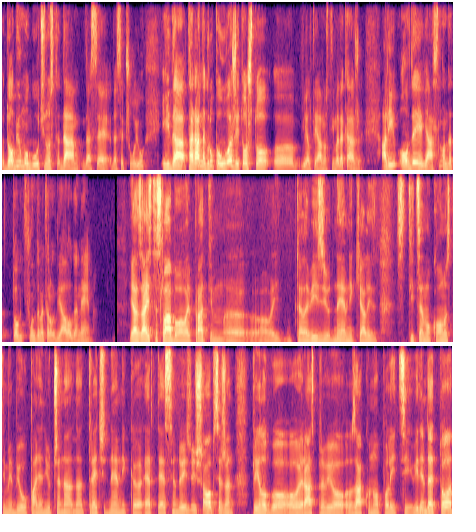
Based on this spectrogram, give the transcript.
dobiju mogućnost da, da, se, da se čuju i da ta radna grupa uvaži to što uh, jel te javnost ima da kaže. Ali ovde je jasno da tog fundamentalnog dijaloga nema. Ja zaista slabo ovaj, pratim uh, ovaj, televiziju, dnevnike, ali sticam okolnosti mi je bio upaljen juče na, na treći dnevnik eh, RTS i onda je izvišao obsežan prilog o, ovoj raspravi o, o zakonu o policiji. Vidim da je to,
